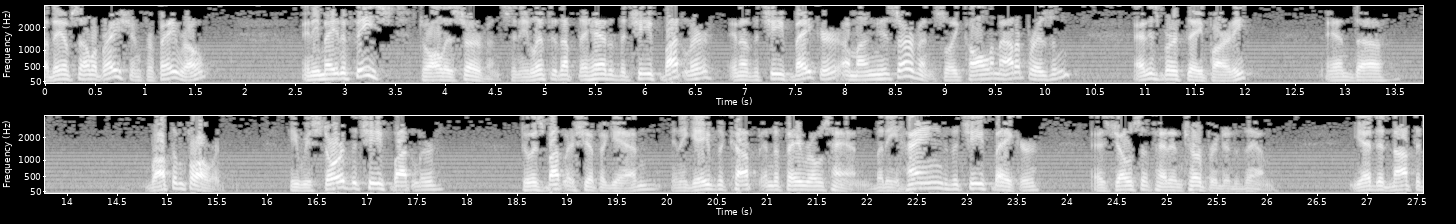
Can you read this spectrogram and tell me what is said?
a day of celebration for Pharaoh. And he made a feast to all his servants. And he lifted up the head of the chief butler and of the chief baker among his servants. So he called them out of prison at his birthday party and uh, brought them forward. He restored the chief butler to his butlership again, and he gave the cup into Pharaoh's hand. But he hanged the chief baker as Joseph had interpreted to them. Yet did not the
